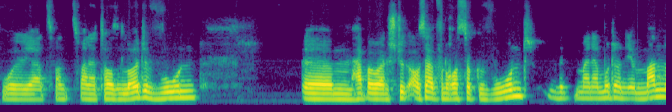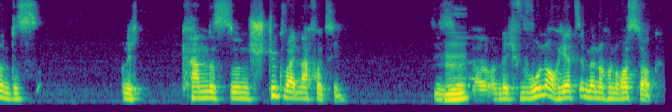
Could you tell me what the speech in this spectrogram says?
wohl ja 200.000 Leute wohnen, ähm, habe aber ein Stück außerhalb von Rostock gewohnt mit meiner Mutter und ihrem Mann und das und ich kann das so ein Stück weit nachvollziehen. Diese, mhm. äh, und ich wohne auch jetzt immer noch in Rostock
